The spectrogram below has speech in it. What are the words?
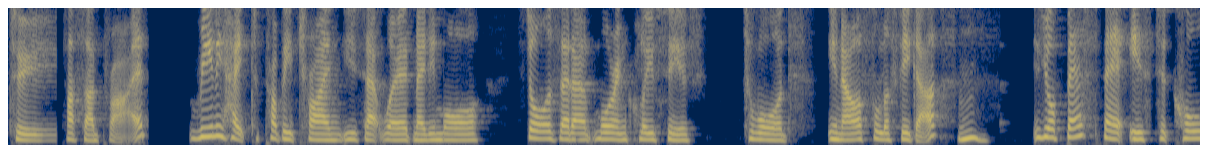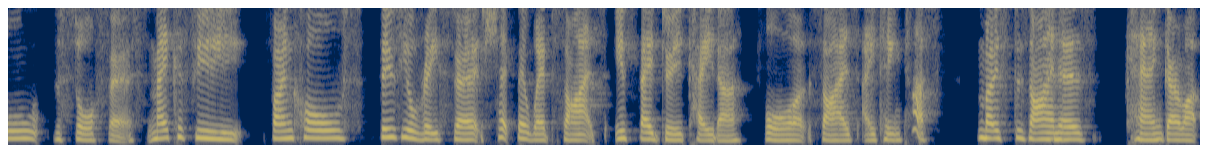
to plus size pride. Really hate to probably try and use that word, maybe more stores that are more inclusive towards, you know, a fuller figure. Mm. Your best bet is to call the store first, make a few phone calls, do your research, check their websites if they do cater for size 18 plus. Most mm-hmm. designers can go up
